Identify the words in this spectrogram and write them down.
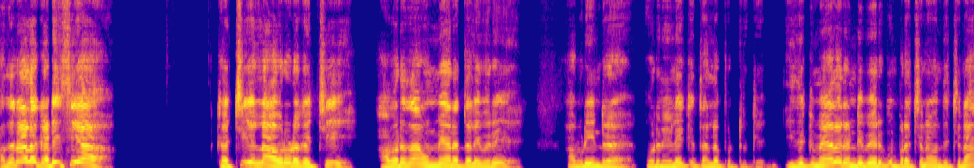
அதனால் கடைசியாக கட்சி எல்லாம் அவரோட கட்சி. அவர் தான் உண்மையான தலைவர் அப்படின்ற ஒரு நிலைக்கு தள்ளப்பட்டிருக்கு. இதுக்கு மேலே ரெண்டு பேருக்கும் பிரச்சனை வந்துச்சுன்னா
